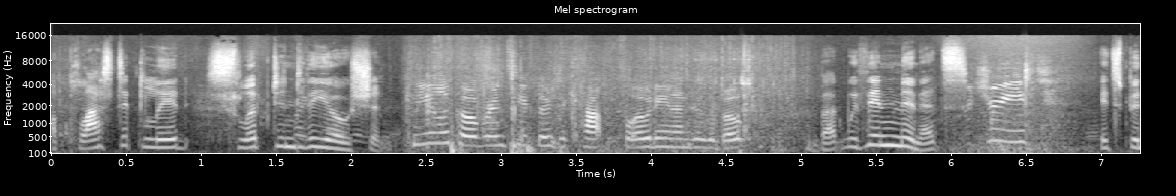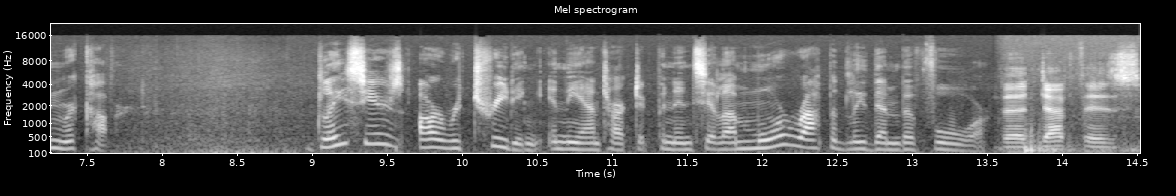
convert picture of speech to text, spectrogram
A plastic lid slipped into the ocean. Can you look over and see if there's a cap floating under the boat? But within minutes, Retrieved. it's been recovered. Glaciers are retreating in the Antarctic Peninsula more rapidly than before. The depth is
